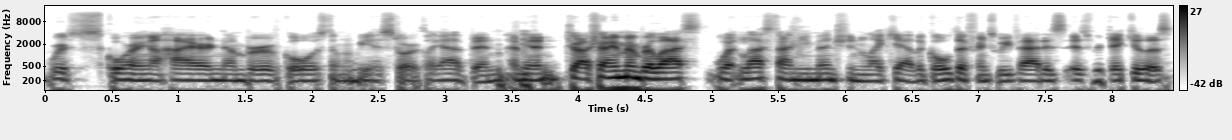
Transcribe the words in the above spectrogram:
we're scoring a higher number of goals than we historically have been. I mean, Josh, I remember last what last time you mentioned like yeah, the goal difference we've had is is ridiculous.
